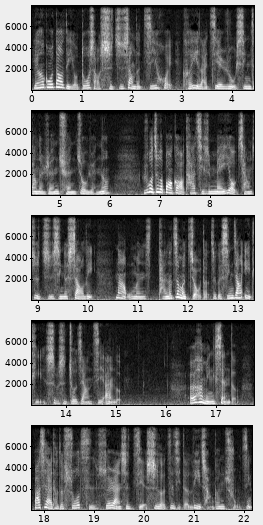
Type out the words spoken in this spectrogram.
联合国到底有多少实质上的机会可以来介入新疆的人权救援呢？如果这个报告它其实没有强制执行的效力，那我们谈了这么久的这个新疆议题，是不是就这样结案了？而很明显的，巴切莱特的说辞虽然是解释了自己的立场跟处境。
